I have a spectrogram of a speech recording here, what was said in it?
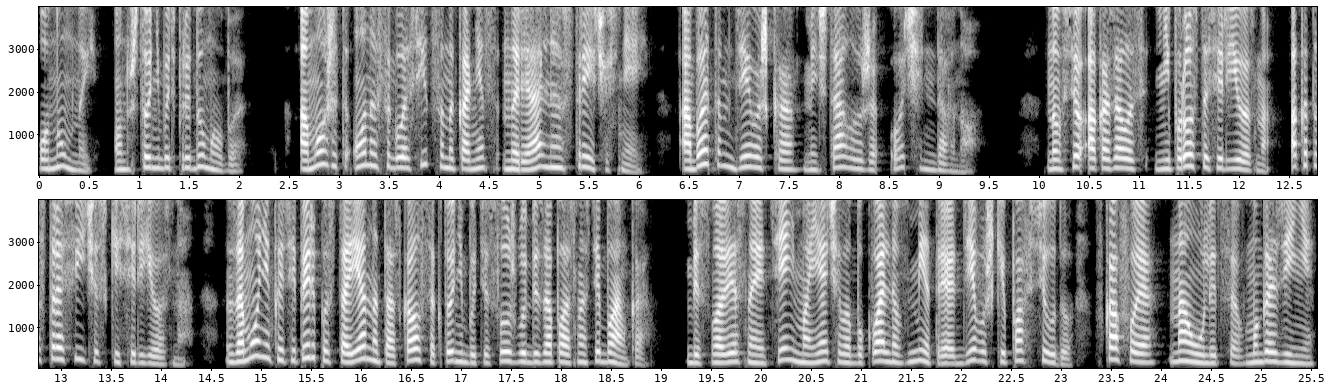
Он умный, он что-нибудь придумал бы. А может, он и согласится, наконец, на реальную встречу с ней. Об этом девушка мечтала уже очень давно. Но все оказалось не просто серьезно, а катастрофически серьезно. За Моникой теперь постоянно таскался кто-нибудь из службы безопасности банка. Бессловесная тень маячила буквально в метре от девушки повсюду. В кафе, на улице, в магазине.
